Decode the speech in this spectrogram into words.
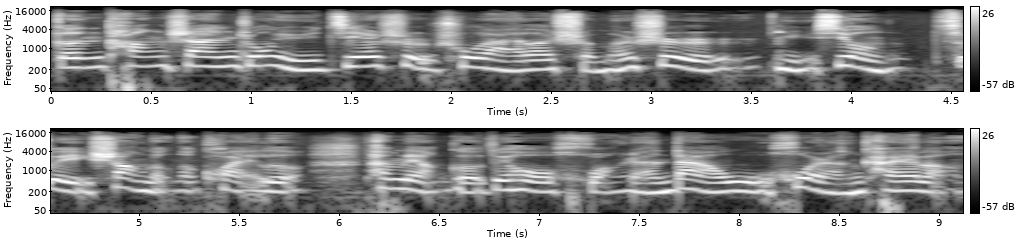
跟汤山终于揭示出来了什么是女性最上等的快乐。他们两个最后恍然大悟，豁然开朗。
